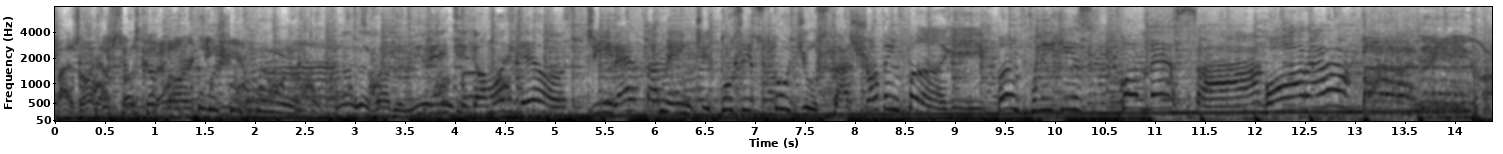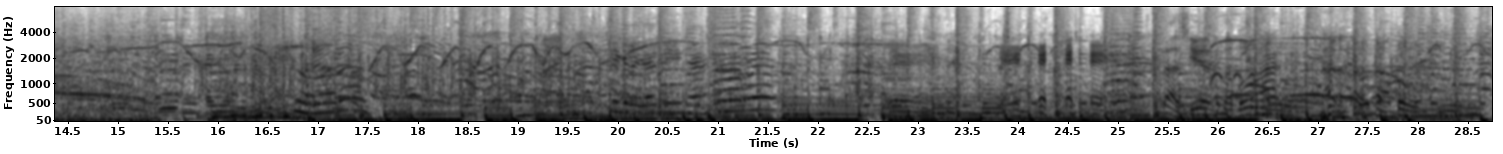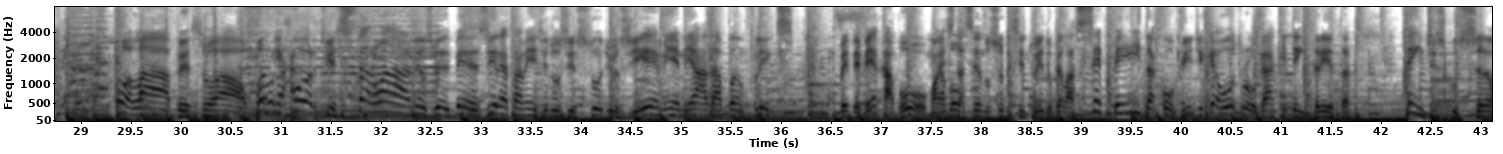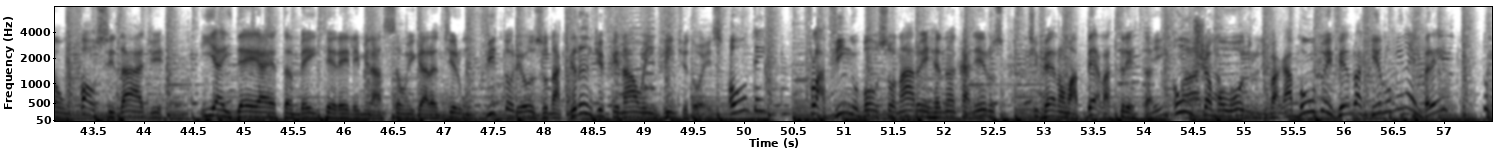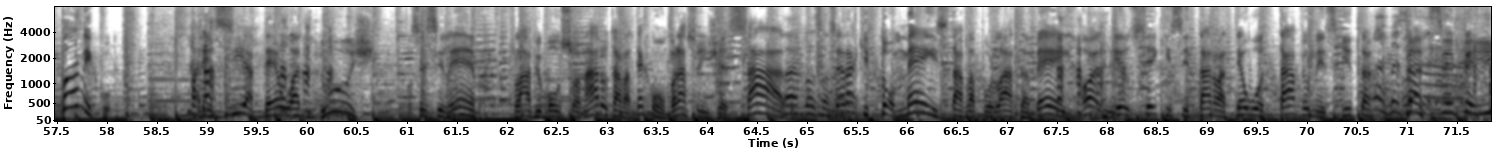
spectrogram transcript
Mas olha, você é um cantor Gente, pelo amor de Deus. Diretamente dos estúdios da Jovem Pan e Panflix, começa agora. Tá certo, tá bom. Tá bom. Pessoal. Corte está no ar, meus bebês, diretamente dos estúdios de MMA da Panflix. O BBB acabou, mas está sendo substituído pela CPI da Covid, que é outro lugar que tem treta, tem discussão, falsidade. E a ideia é também ter a eliminação e garantir um vitorioso na grande final em 22. Ontem, Flavinho Bolsonaro e Renan Calheiros tiveram uma bela treta. Um chamou o outro de vagabundo e vendo aquilo me lembrei do pânico. Parecia até o Abduch. Você se lembra? Flávio Bolsonaro estava até com o braço engessado. Será que Tomé estava por lá também? Olha, eu sei que citaram até o Otávio Mesquita mas- na CPI.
